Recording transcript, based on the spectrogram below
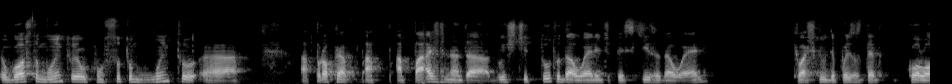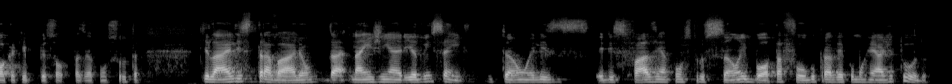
eu gosto muito, eu consulto muito a, a própria a, a página da, do Instituto da UEL de Pesquisa da UEL, que eu acho que depois eu até coloco aqui para o pessoal fazer a consulta, que lá eles trabalham da, na engenharia do incêndio. Então, eles, eles fazem a construção e bota fogo para ver como reage tudo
